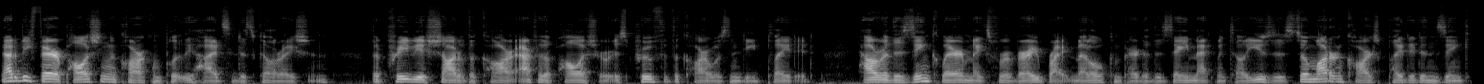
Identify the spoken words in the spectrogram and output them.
Now to be fair, polishing the car completely hides the discoloration. The previous shot of the car after the polisher is proof that the car was indeed plated. However, the zinc layer makes for a very bright metal compared to the Zamac Mattel uses, so modern cars plated in zinc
